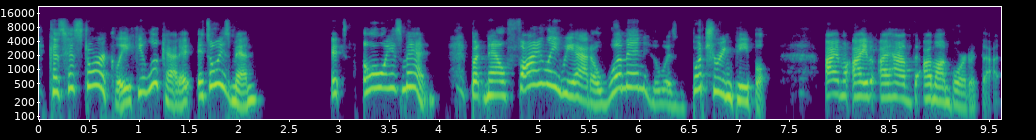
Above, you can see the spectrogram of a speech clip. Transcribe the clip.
Because historically, if you look at it, it's always men. It's always men. But now finally we had a woman who was butchering people. I'm I, I have I'm on board with that.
